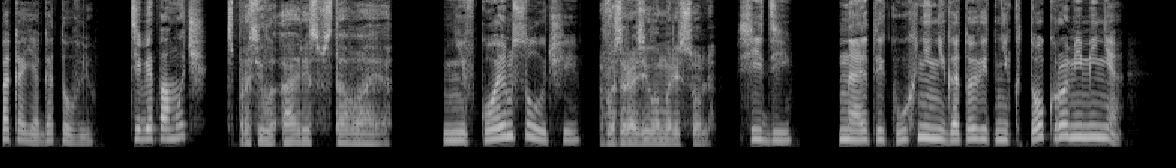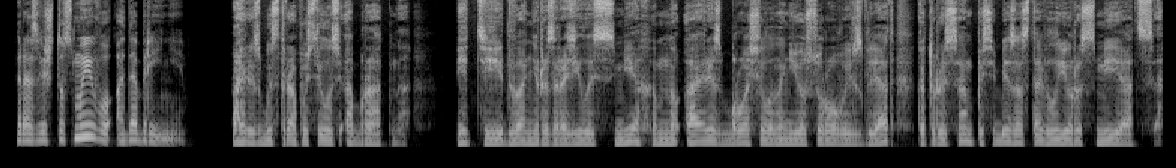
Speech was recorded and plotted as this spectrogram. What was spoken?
пока я готовлю». «Тебе помочь?» — спросила Айрис, вставая. «Ни в коем случае», — возразила Марисоль. «Сиди. На этой кухне не готовит никто, кроме меня, разве что с моего одобрения». Айрис быстро опустилась обратно — Этти едва не разразилась смехом, но Айрис бросила на нее суровый взгляд, который сам по себе заставил ее рассмеяться.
